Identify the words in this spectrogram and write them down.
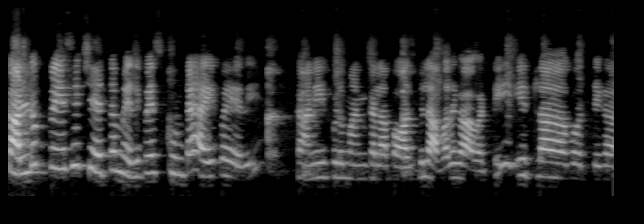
కల్లుప్పేసి చేత్తో మెదిపేసుకుంటే అయిపోయేది. కానీ ఇప్పుడు మనకి అలా పాసిబుల్ అవ్వదు కాబట్టి ఇట్లా కొద్దిగా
